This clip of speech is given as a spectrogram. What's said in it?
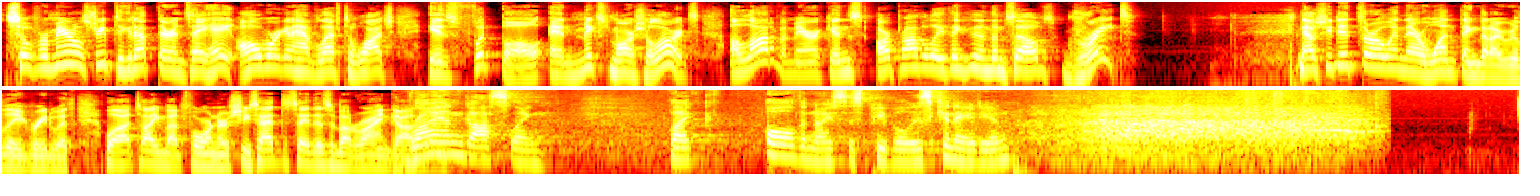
So for Meryl Streep to get up there and say, hey, all we're going to have left to watch is football and mixed martial arts, a lot of Americans are probably thinking to themselves, great. Now, she did throw in there one thing that I really agreed with. Well, talking about foreigners, she's had to say this about Ryan Gosling. Ryan Gosling, like all the nicest people, is Canadian.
